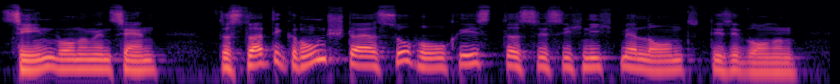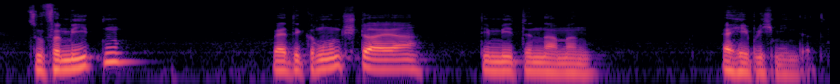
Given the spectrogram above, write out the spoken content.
zehn Wohnungen sein, dass dort die Grundsteuer so hoch ist, dass es sich nicht mehr lohnt, diese Wohnung zu vermieten, weil die Grundsteuer die Mietennahmen erheblich mindert.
